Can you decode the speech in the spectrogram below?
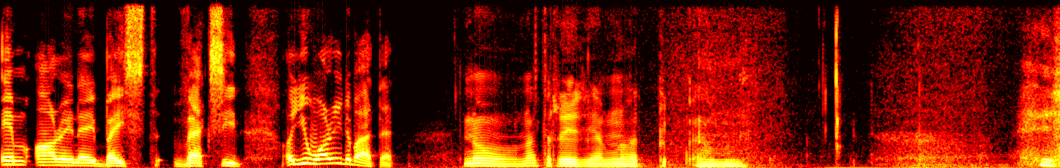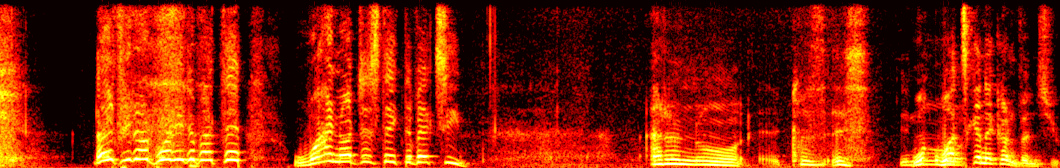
mRNA based vaccine. Are you worried about that? No, not really. I'm not. Um, Now, if you're not worried about that, why not just take the vaccine? I don't know, cause it's, you know, Wh- What's going to convince you?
